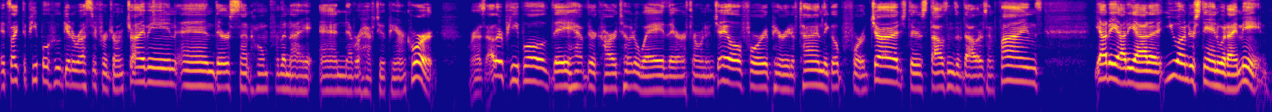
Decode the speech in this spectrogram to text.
It's like the people who get arrested for drunk driving and they're sent home for the night and never have to appear in court. Whereas other people, they have their car towed away, they're thrown in jail for a period of time, they go before a judge, there's thousands of dollars in fines, yada yada yada. You understand what I mean.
